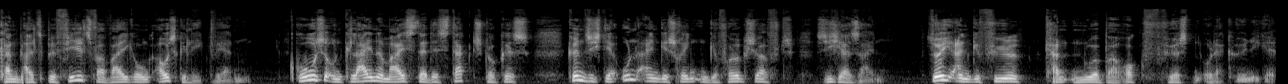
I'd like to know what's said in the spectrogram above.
kann als Befehlsverweigerung ausgelegt werden. Große und kleine Meister des Taktstockes können sich der uneingeschränkten Gefolgschaft sicher sein. Solch ein Gefühl kannten nur Barockfürsten oder Könige.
